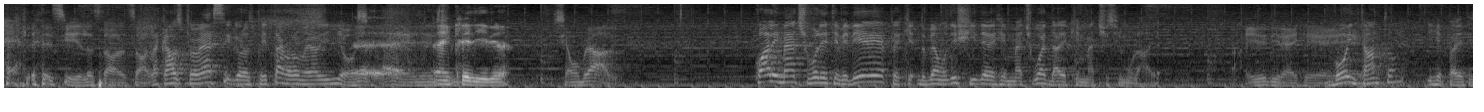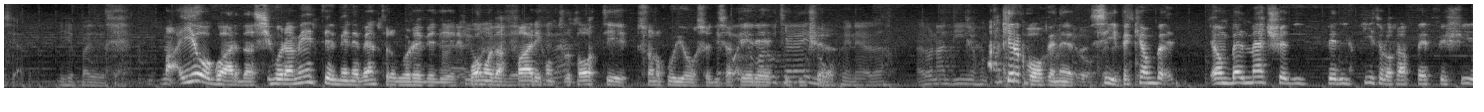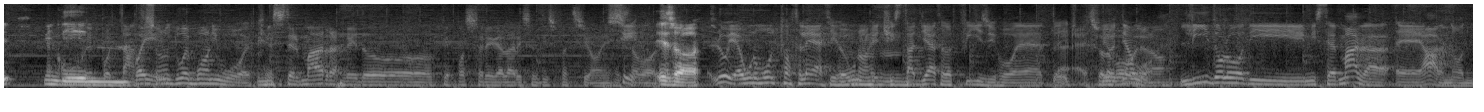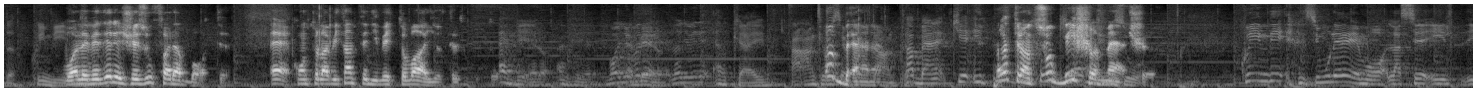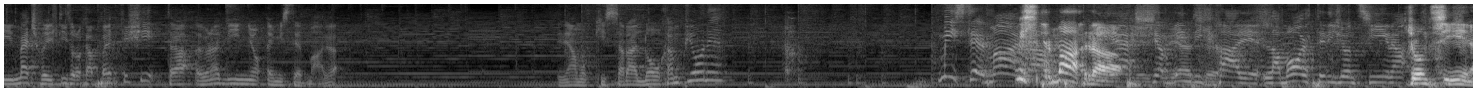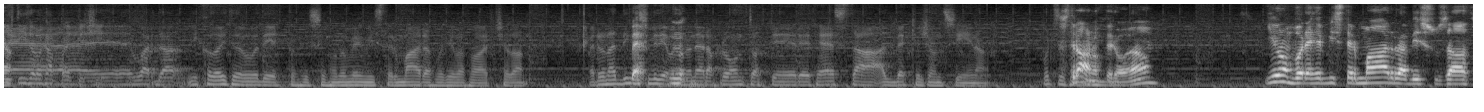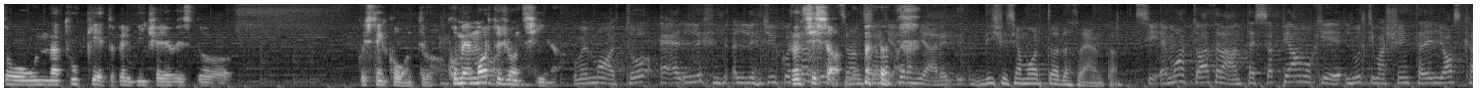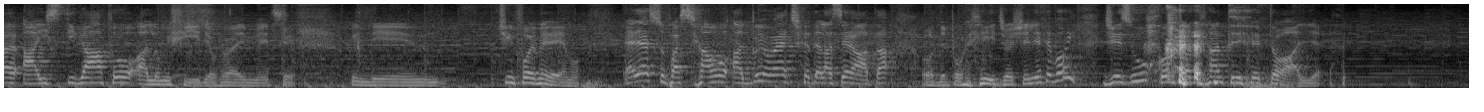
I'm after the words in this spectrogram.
Eh, sì, lo so, lo so. La Chaos Pro Wrestling è uno spettacolo meraviglioso. Eh, Eh, è incredibile. Siamo bravi. Quali match volete vedere? Perché dobbiamo decidere che match guardare e che match simulare. Ah, Io direi che. Voi intanto di che parete siete? Di che parete siete? Ma io, guarda, sicuramente il main event lo vorrei vedere. Anche Uomo d'affari contro Totti, sono curioso di E sapere chi vincerà. Ronaldinho contro Anche l'opener, sì, perché è un, be- è un bel match di- per il titolo KFC, quindi... importante, Poi- sono due buoni work. Mr. Marra credo che possa regalare soddisfazioni Sì, questa volta. Esatto. Lui è uno molto atletico, è uno che ci Mm. sta dietro al fisico. È, Eh, è suo ricordiamo, lavoro, no? l'idolo di Mr. Marra è Arnold. Quindi Vuole vedere Gesù fare a botte. Eh, contro l'abitante di Vettovaglio, oltretutto. È vero, è vero. Voglio vedere, voglio vedere. Ok. Ah, anche Va bene. Va bene. Chi- il Tra l'altro è un submission chiede Gesù. Quindi simuleremo la se- il, il match per il titolo KFC tra Ronaldinho e Mr. Marra. Vediamo chi sarà il nuovo campione. Mr. Marra! Mr. Marra! Riesce a vendicare la morte di John Cena. John Cena. Il titolo KFC. Eh, guarda, Nicolai te l'avevo detto che secondo me Mr. Mara poteva farcela. Ronaldinho Beh, si vedeva no- che non era pronto a tenere testa al vecchio John Cena. Forse Strano però, eh. Io non vorrei che Mr. Marra avesse usato un trucchetto per vincere questo, questo incontro. Come è morto John Cena. Come è morto? Eh, le, le Non si sa. Non sono ancora chiare. Sia morto ad Atlanta. Sì, è morto a Atlanta e sappiamo che l'ultima scelta degli Oscar ha istigato all'omicidio, probabilmente. Sì. Quindi mh, ci informeremo. E adesso passiamo al primo match della serata, o del pomeriggio, scegliete voi, Gesù contro abitanti di Pettovaglie.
